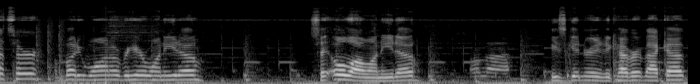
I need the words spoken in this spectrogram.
That's her. My buddy Juan over here, Juanito. Say hola, Juanito. Hola. He's getting ready to cover it back up.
